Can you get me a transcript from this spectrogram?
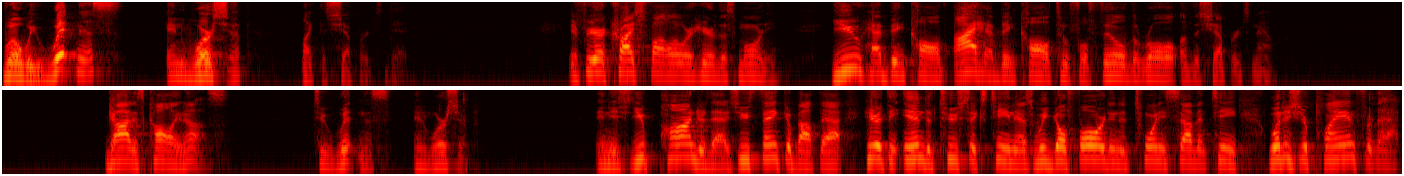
Will we witness and worship like the shepherds did? If you're a Christ follower here this morning, you have been called, I have been called to fulfill the role of the shepherds now. God is calling us to witness and worship. And if you ponder that, as you think about that here at the end of 216, as we go forward into 2017, what is your plan for that?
